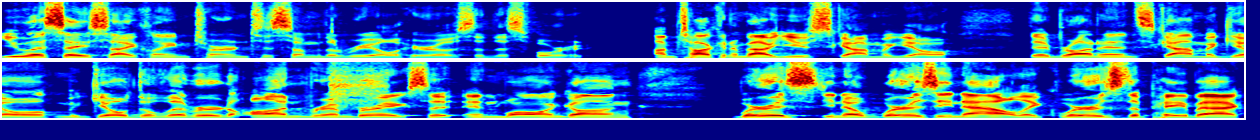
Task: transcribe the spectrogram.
USA Cycling turned to some of the real heroes of the sport. I'm talking about you, Scott McGill. They brought in Scott McGill. McGill delivered on rim brakes in Wollongong. Where is, you know, where is he now? Like, where is the payback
